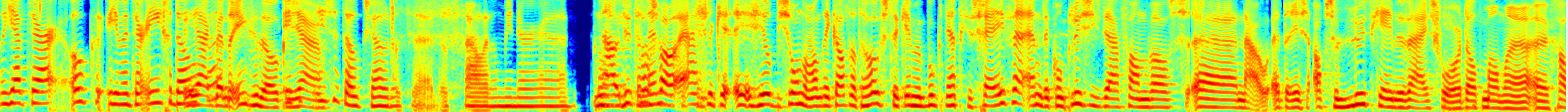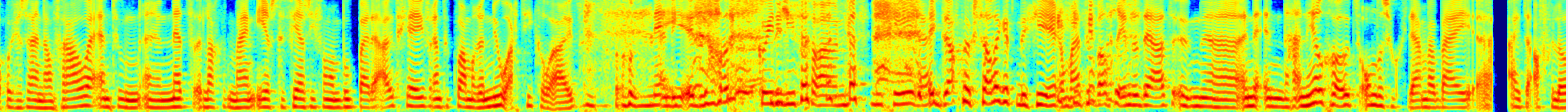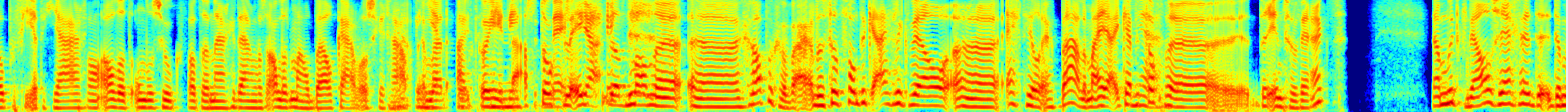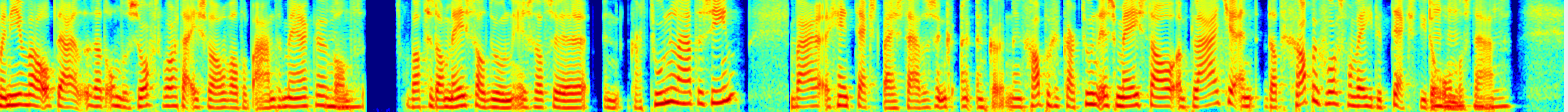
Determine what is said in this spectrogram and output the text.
Want jij hebt daar ook, je bent erin gedoken. Ja, ik ben erin gedoken. Is, ja. het, is het ook zo dat, eh, dat vrouwen dan minder. eh, Nou, dit was wel eigenlijk eh, heel bijzonder, want ik had dat hoofdstuk in mijn boek net geschreven en de conclusie daarvan was, eh, nou, er is absoluut geen bewijs voor dat mannen eh, grappiger zijn dan vrouwen. En toen eh, net lag mijn eerste versie van mijn boek bij de uitgever en toen kwam er een nieuw artikel uit. Oh, nee. En die, die hadden, kon je die niet gewoon negeren? ik dacht nog, zal ik het negeren? Maar toen was er inderdaad een, eh, een, een, een heel groot onderzoek gedaan... waarbij eh, uit de afgelopen 40 jaar van al dat onderzoek... wat daarna gedaan was, allemaal bij elkaar was geraapt. Ja, en ja, waaruit dat kon je niet- toch nee, bleek ja. dat mannen eh, grappiger waren. Dus dat vond ik eigenlijk wel eh, echt heel erg balen. Maar ja, ik heb het Ja. toch eh, erin verwerkt. Nou moet ik wel zeggen, de, de manier waarop daar, dat onderzocht wordt... daar is wel wat op aan te merken. Mhm. Want wat ze dan meestal doen, is dat ze een cartoon laten zien waar geen tekst bij staat. Dus een, een, een grappige cartoon is meestal een plaatje en dat grappig wordt vanwege de tekst die eronder Mhm, staat. mhm.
